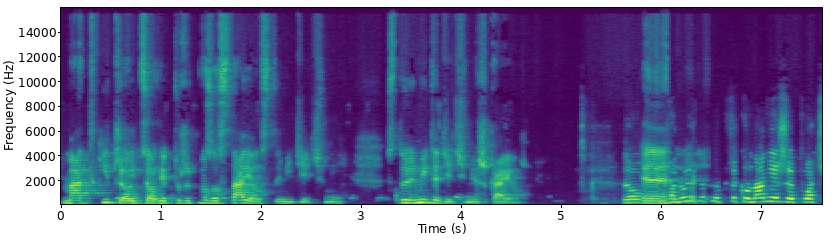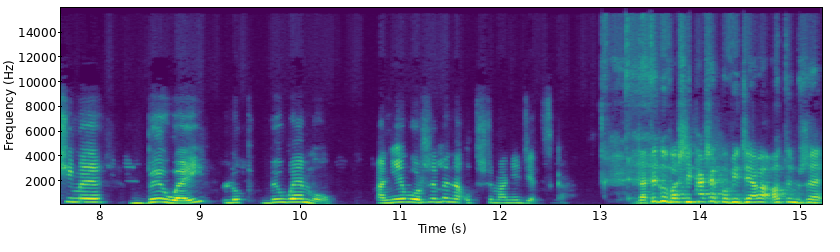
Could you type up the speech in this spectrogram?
matki czy ojcowie, którzy pozostają z tymi dziećmi, z którymi te dzieci mieszkają. No, E. panuje takie przekonanie, że płacimy byłej lub byłemu, a nie łożymy na utrzymanie dziecka. Dlatego właśnie Kasia powiedziała o tym, że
